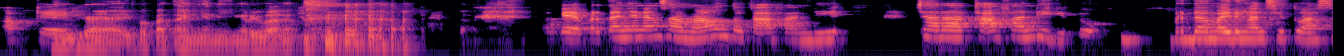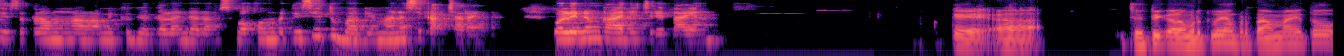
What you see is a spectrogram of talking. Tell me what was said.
Oke. Okay. iya pepatahnya nih ngeri banget. Oke okay, pertanyaan yang sama untuk kak Avandi cara kak Avandi gitu berdamai dengan situasi setelah mengalami kegagalan dalam sebuah kompetisi itu bagaimana sih kak caranya? Boleh dong kak Adi ceritain. Oke uh, jadi kalau menurut gue yang pertama itu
